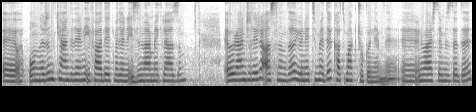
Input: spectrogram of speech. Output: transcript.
Ee, Onların kendilerini ifade etmelerine izin vermek lazım. Öğrencileri aslında yönetime de katmak çok önemli. Ee, Üniversitemizde de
